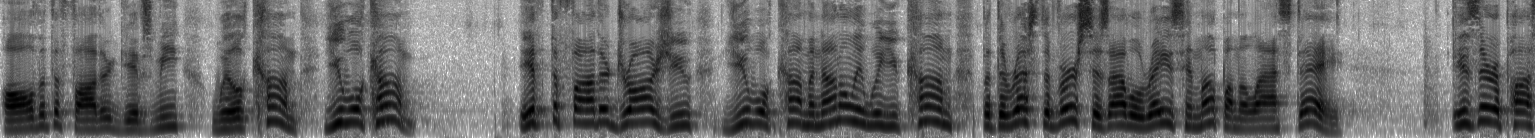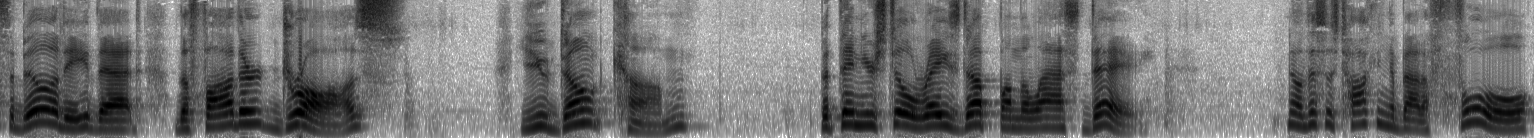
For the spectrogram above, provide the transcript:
All that the Father gives me will come. You will come. If the Father draws you, you will come. And not only will you come, but the rest of the verse says, I will raise him up on the last day. Is there a possibility that the Father draws, you don't come, but then you're still raised up on the last day? No, this is talking about a full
